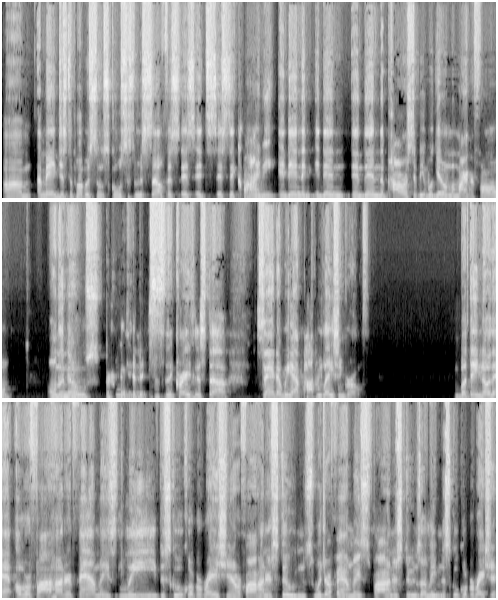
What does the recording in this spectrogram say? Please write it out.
Um, I mean, just the public school system itself is it's it's it's declining, and then the, and then and then the powers to be will get on the microphone on the news. this is the craziest stuff, saying that we have population growth, but they know that over 500 families leave the school corporation, or 500 students, which are families, 500 students are leaving the school corporation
